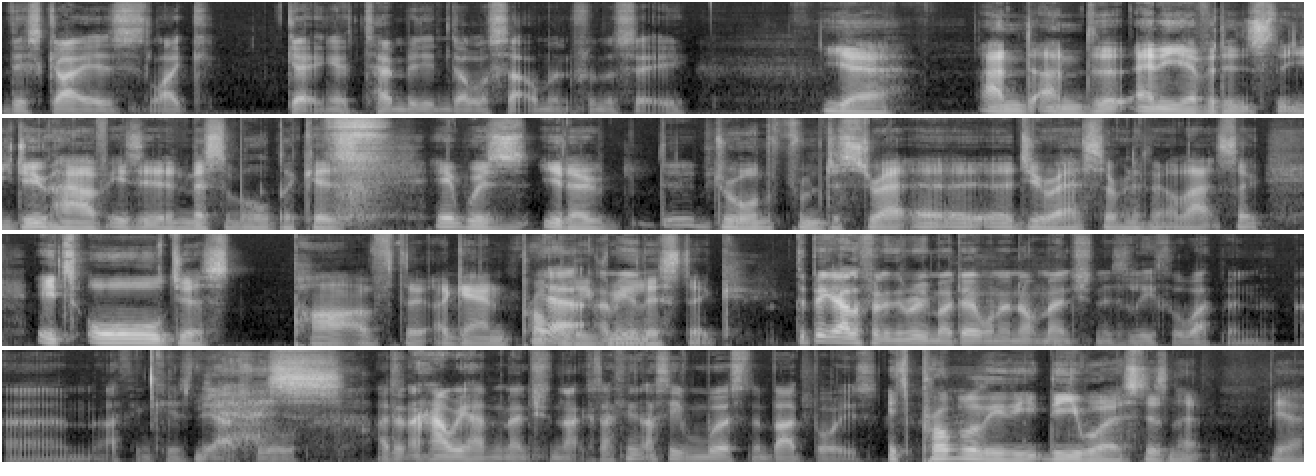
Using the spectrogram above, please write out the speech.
this guy is like getting a ten million dollar settlement from the city. Yeah, and and uh, any evidence that you do have is inadmissible because it was you know drawn from distress, uh, uh, duress or anything like that. So it's all just part of the again probably mean, realistic. The big elephant in the room I don't want to not mention is Lethal Weapon. Um, I think is the actual. I don't know how we hadn't mentioned that because I think that's even worse than Bad Boys. it's probably the, the worst, isn't it? Yeah,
